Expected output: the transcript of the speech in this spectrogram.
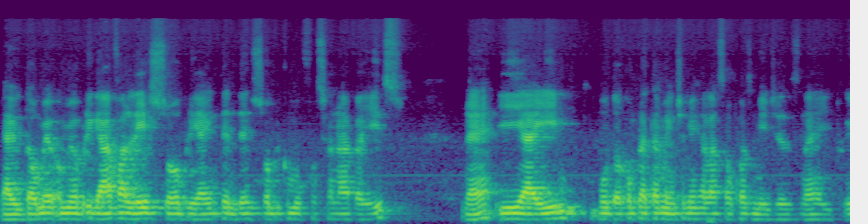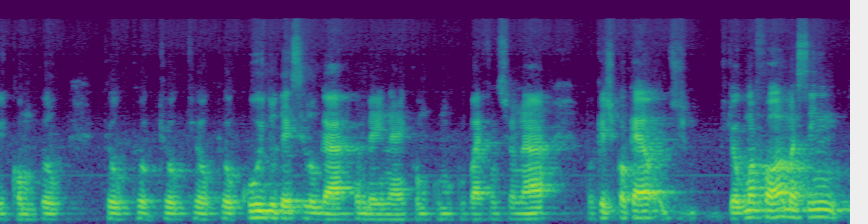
E aí, então, eu me obrigava a ler sobre, a entender sobre como funcionava isso, né? E aí mudou completamente a minha relação com as mídias, né? E, e como que eu que eu, que eu, que eu, que eu, que eu cuido desse lugar também, né? Como, como vai funcionar, porque de qualquer, de, de alguma forma, assim,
